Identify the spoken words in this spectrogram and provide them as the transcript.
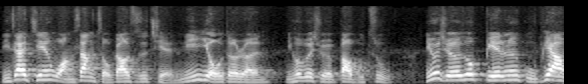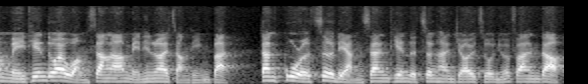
你在今天往上走高之前，你有的人你会不会觉得抱不住？你会觉得说别人的股票每天都在往上啊，每天都在涨停板，但过了这两三天的震撼交易之后，你会发现到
